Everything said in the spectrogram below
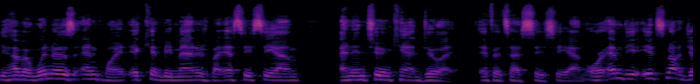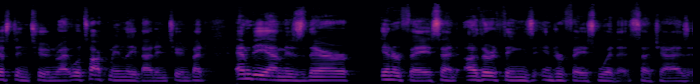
you have a Windows endpoint, it can be managed by SCCM, and Intune can't do it if it's SCCM. Or MD, it's not just Intune, right? We'll talk mainly about Intune, but MDM is their interface and other things interface with it, such as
